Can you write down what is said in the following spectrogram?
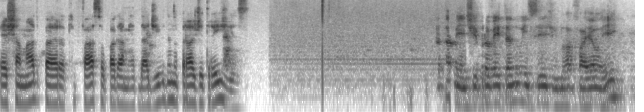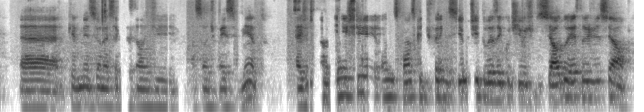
é chamado para que faça o pagamento da dívida no prazo de três dias. Exatamente. Aproveitando o ensejo do Rafael aí, é, que ele menciona essa questão de ação de conhecimento, é justamente um dos pontos que diferencia o título executivo judicial do extrajudicial,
